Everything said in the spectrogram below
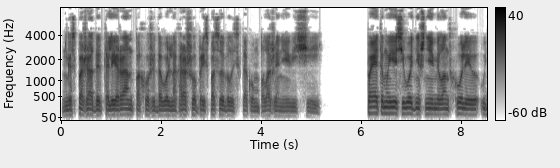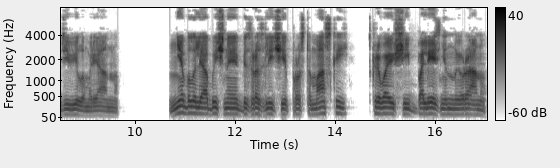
Госпожа де Толеран, похоже, довольно хорошо приспособилась к такому положению вещей. Поэтому ее сегодняшняя меланхолия удивила Марианну. Не было ли обычное безразличие просто маской, скрывающей болезненную рану?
